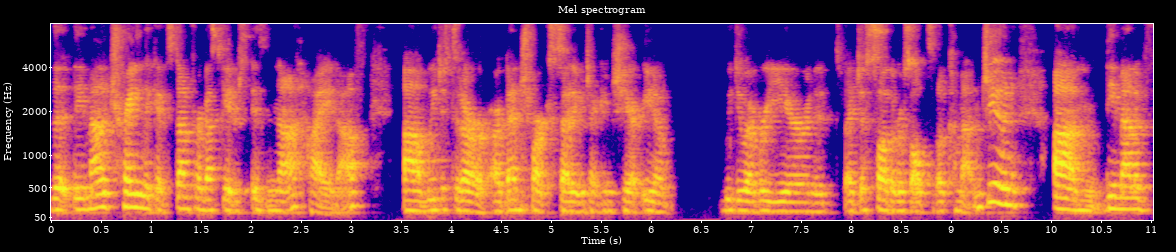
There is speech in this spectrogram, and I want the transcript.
the, the amount of training that gets done for investigators is not high enough. Um, we just did our, our benchmark study, which I can share, you know, we do every year, and it, I just saw the results that'll come out in June. Um, the amount of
